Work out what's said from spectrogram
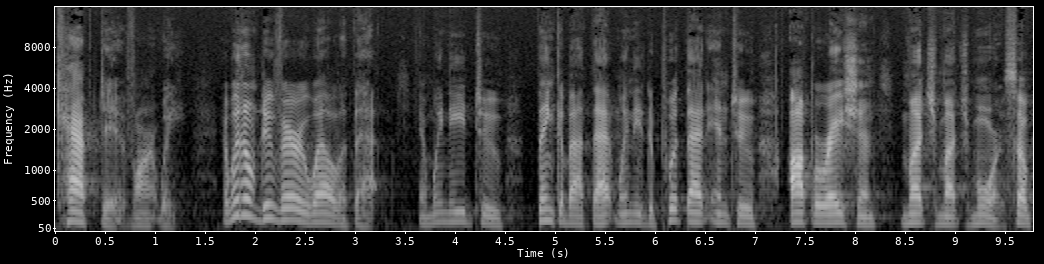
captive, aren't we? And we don't do very well at that. And we need to think about that. We need to put that into operation much, much more. So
